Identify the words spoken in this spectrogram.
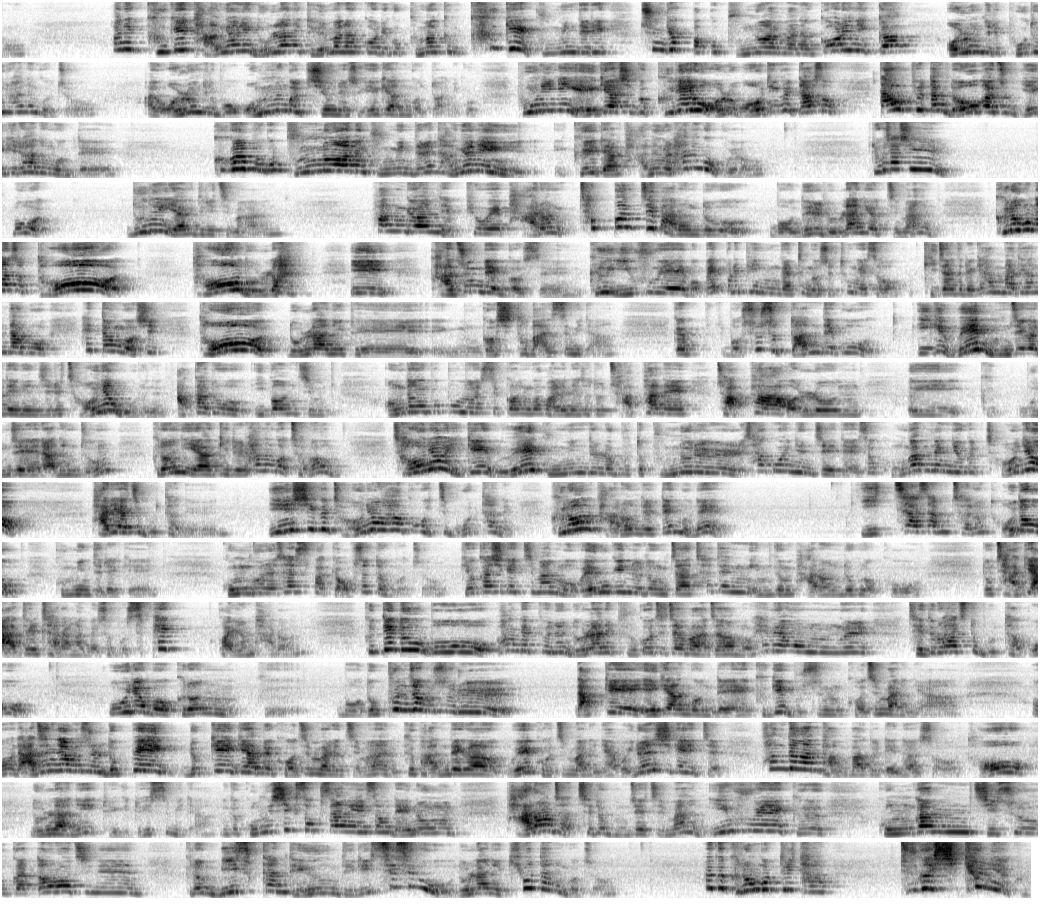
아니, 그게 당연히 논란이 될 만한 거리고 그만큼 크게 국민들이 충격받고 분노할 만한 거리니까 언론들이 보도를 하는 거죠. 아니 언론들이 뭐 없는 걸 지어내서 얘기하는 것도 아니고 본인이 얘기하신 거 그대로 언론 워딩을 따서 따옴표 딱 넣어가지고 얘기를 하는 건데 그걸 보고 분노하는 국민들은 당연히 그에 대한 반응을 하는 거고요. 그리고 사실 뭐 누누이 이야기 드리지만 황교안 대표의 발언 첫 번째 발언도 뭐 늘 논란이었지만 그러고 나서 더더 논란이 가중된 것은 그 이후에 뭐 백브리핑 같은 것을 통해서 기자들에게 한마디 한다고 했던 것이 더 논란이 된 것이 더 많습니다. 그러니까 뭐 수습도 안 되고 이게 왜 문제가 되는지를 전혀 모르는. 아까도 이번 지금 엉덩이 퍼포먼스 건과 관련해서도 좌판의 좌파 언론의 그 문제라는 둥 그런 이야기를 하는 것처럼 전혀 이게 왜 국민들로부터 분노를 사고 있는지에 대해서 공감 능력을 전혀 발휘하지 못하는 인식을 전혀 하고 있지 못하는 그런 발언들 때문에 2차, 3차로 더더욱 국민들에게 공분을 살 수밖에 없었던 거죠. 기억하시겠지만 뭐 외국인 노동자 차등 임금 발언도 그렇고 또 자기 아들 자랑하면서 뭐 스펙 관련 발언 그때도 뭐 황 대표는 논란이 불거지자마자 뭐 해명을 제대로 하지도 못하고 오히려 뭐 그런 그 뭐 높은 점수를 낮게 얘기한 건데 그게 무슨 거짓말이냐. 어, 낮은 점수를 높게, 높게 얘기하면 거짓말이지만 그 반대가 왜 거짓말이냐 뭐 이런 식의 이제 황당한 반박을 내놔서 더 논란이 되기도 했습니다. 그러니까 공식 석상에서 내놓은 발언 자체도 문제지만 이후에 그 공감 지수가 떨어지는 그런 미숙한 대응들이 스스로 논란을 키웠다는 거죠. 그러니까 그런 것들이 다 누가 시켰냐고요.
